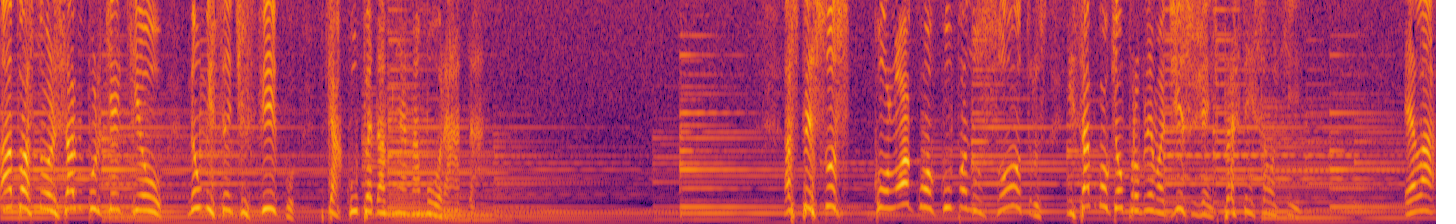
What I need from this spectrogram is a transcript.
Ah, pastor, sabe por que, que eu não me santifico? Porque a culpa é da minha namorada. As pessoas colocam a culpa nos outros. E sabe qual que é o problema disso, gente? Presta atenção aqui. Ela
